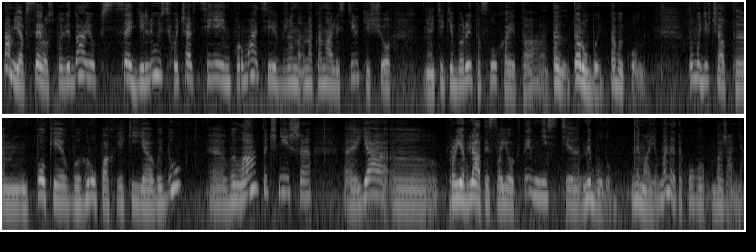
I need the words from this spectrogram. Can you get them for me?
Там я все розповідаю, все ділюсь. Хоча цієї інформації вже на, на каналі стільки, що Тільки бери та слухай та, та, та роби, та виконуй. Тому, дівчат, ем, поки в групах, які я веду, е, вела точніше, е, я е, проявляти свою активність е, не буду. Немає в мене такого бажання.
